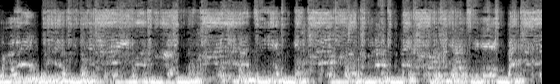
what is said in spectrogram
Vale.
